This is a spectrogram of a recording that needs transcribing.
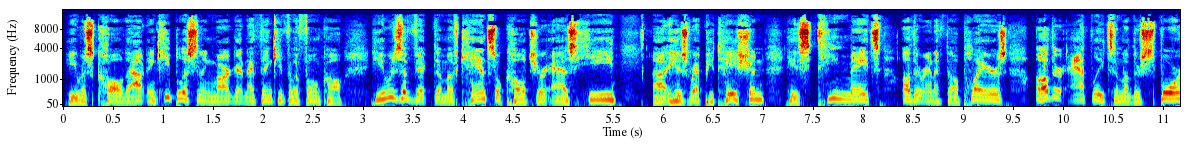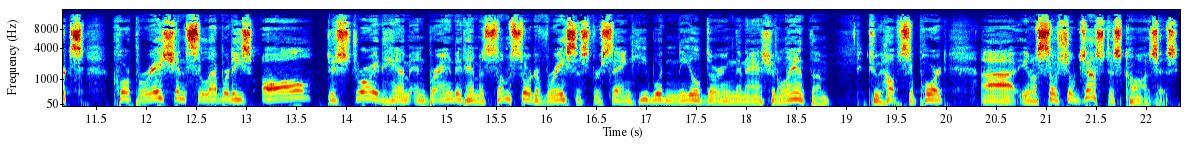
He was called out, and keep listening, Margaret, and I thank you for the phone call. He was a victim of cancel culture as he, uh, his reputation, his teammates, other NFL players, other athletes in other sports, corporations, celebrities, all destroyed him and branded him as some sort of racist for saying he wouldn't kneel during the national anthem to help support, uh, you know, social justice causes.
